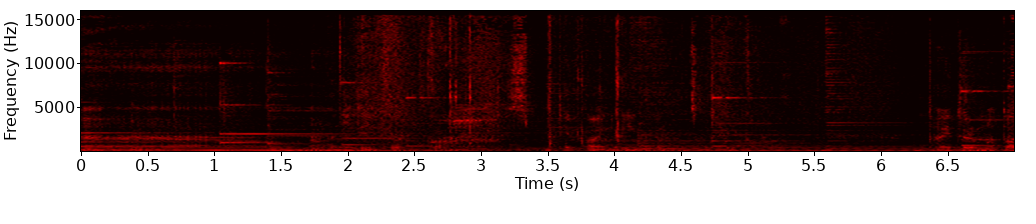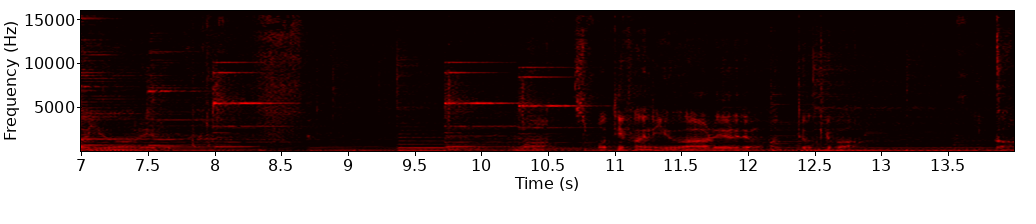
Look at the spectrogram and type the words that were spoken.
ーん何でいこうか。Spotify のリンクでも使っていいか。タイトルまたは URL まあ Spotify の URL でも貼っておけばいいか。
